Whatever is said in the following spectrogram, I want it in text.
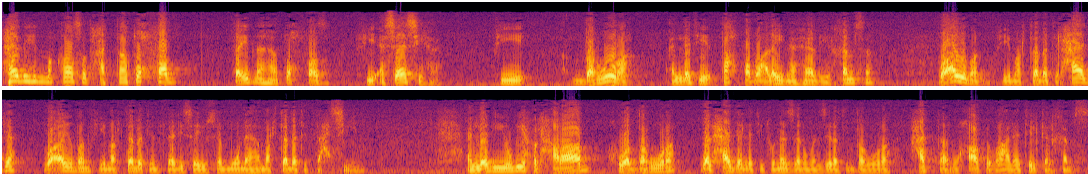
هذه المقاصد حتى تحفظ فإنها تحفظ في أساسها في ضرورة التي تحفظ علينا هذه الخمسة وأيضا في مرتبة الحاجة وأيضا في مرتبة ثالثة يسمونها مرتبة التحسين. الذي يبيح الحرام هو الضرورة والحاجة التي تنزل منزلة الضرورة حتى نحافظ على تلك الخمس.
